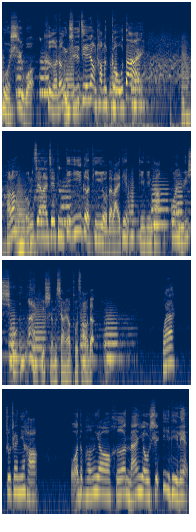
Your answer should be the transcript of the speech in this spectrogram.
果是我，可能直接让他们狗带。好了，我们先来接听第一个听友的来电，听听他关于秀恩爱有什么想要吐槽的。喂，主持人你好，我的朋友和男友是异地恋，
